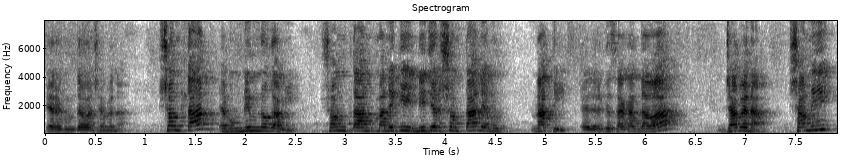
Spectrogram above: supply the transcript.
এরকম দেওয়া যাবে না। সন্তান এবং নিম্নগামী। সন্তান মানে কি? নিজের সন্তান এবং নাতি। এদেরকে জাকাত দেওয়া যাবে না। স্বামী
